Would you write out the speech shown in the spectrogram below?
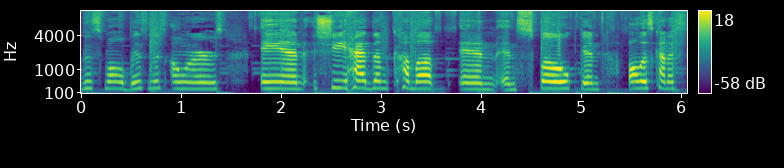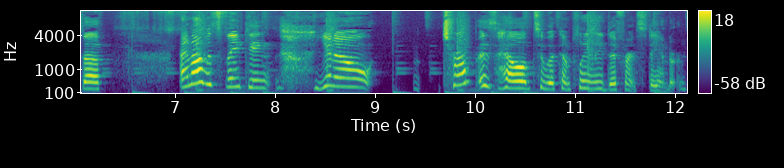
the small business owners and she had them come up and and spoke and all this kind of stuff. And i was thinking you know trump is held to a completely different standard.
